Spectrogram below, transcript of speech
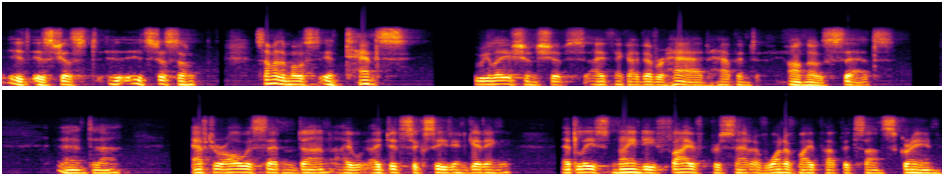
it is just it's just a, some of the most intense relationships I think I've ever had happened on those sets. And uh, after all was said and done, I, I did succeed in getting at least 95% of one of my puppets on screen.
